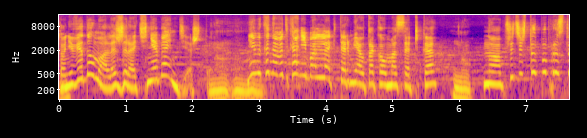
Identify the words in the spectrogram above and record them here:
To nie wiadomo, ale żreć nie będziesz ty. Nie wiem, nawet kanibal Lecter miał taką maseczkę. No. No, przecież to po prostu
